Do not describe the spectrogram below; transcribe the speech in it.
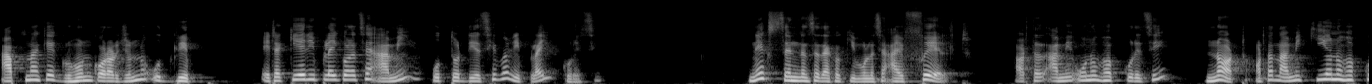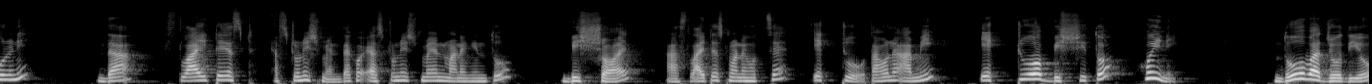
আপনাকে গ্রহণ করার জন্য উদ্গ্রীব। এটা কে রিপ্লাই করেছে? আমি উত্তর দিয়েছি বা রিপ্লাই করেছি। নেক্সট সেন্টেন্সে দেখো কি বলেছে? আই ফেল্ট অর্থাৎ আমি অনুভব করেছি নট অর্থাৎ আমি কি অনুভব করিনি? দ্য স্লাইটেস্ট অ্যাস্টনিশমেন্ট দেখো অ্যাস্টনিশমেন্ট মানে কিন্তু বিস্ময়, আর স্লাইটেস্ট মানে হচ্ছে একটুও। তাহলে আমি একটুও বিস্মিত হইনি। দো বা যদিও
